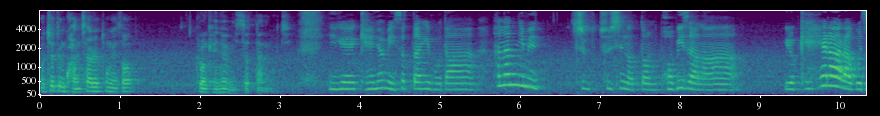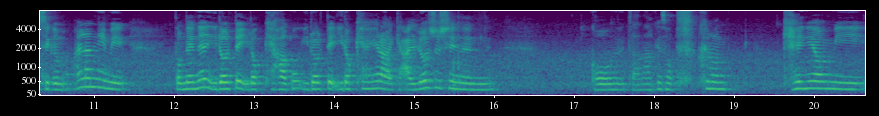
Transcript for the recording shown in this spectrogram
어쨌든 관찰을 통해서 그런 개념이 있었다는 거지. 이게 개념이 있었다기보다 하나님이 주, 주신 어떤 법이잖아. 이렇게 해라라고 지금 하나님이 너네는 이럴 때 이렇게 하고 이럴 때 이렇게 해라 이렇게 알려주시는 거잖아. 그래서 그런 개념이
